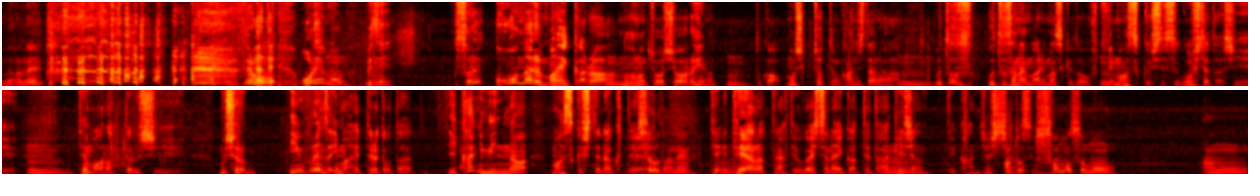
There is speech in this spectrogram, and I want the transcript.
うだね。だって俺も別にそれこうなる前から脳の調子悪いなとか、もしちょっとでも感じたら、うつすうつさないもありますけど普通にマスクして過ごしてたし、手も洗ってるしむしろインフルエンザ今減ってるってことはいかにみんなマスクしてなくてそうだね、手手洗ってなくてうがいしてないかってだけじゃんって感じはしちゃうんですよ、ね、あとそもそもあの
